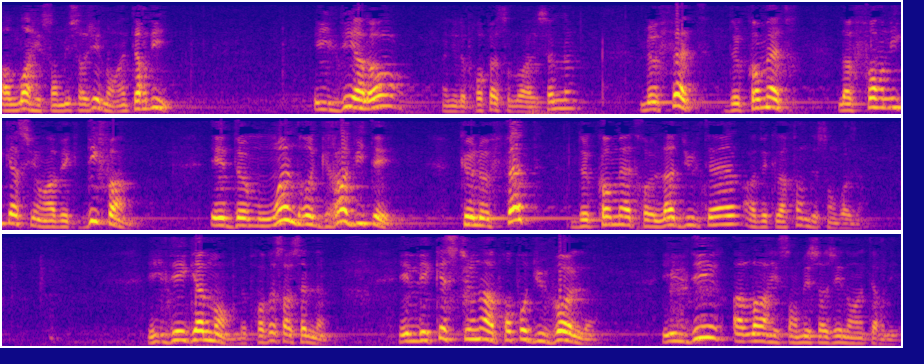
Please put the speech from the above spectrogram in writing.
Allah et son messager l'ont interdit. il dit alors, le prophète sallallahu alayhi wa sallam, le fait de commettre la fornication avec dix femmes est de moindre gravité que le fait de commettre l'adultère avec la femme de son voisin. il dit également, le prophète sallam, il les questionna à propos du vol. Il dit, Allah et son messager l'ont interdit.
